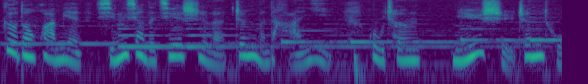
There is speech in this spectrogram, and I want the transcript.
各段画面形象地揭示了真文的含义，故称《女史箴图》。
